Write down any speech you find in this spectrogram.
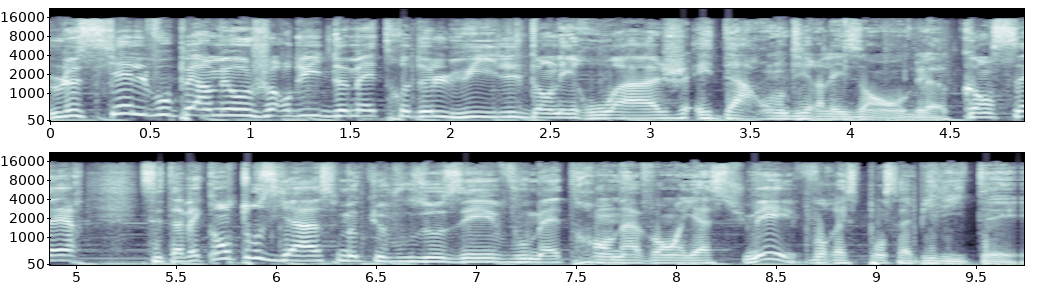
le ciel vous permet aujourd'hui de mettre de l'huile dans les rouages et d'arrondir les angles. Cancer, c'est avec enthousiasme que vous osez vous mettre en avant et assumer vos responsabilités.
